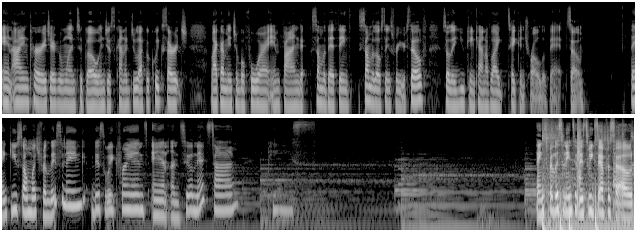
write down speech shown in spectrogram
and I encourage everyone to go and just kind of do like a quick search like I mentioned before, and find some of that thing, some of those things for yourself so that you can kind of like take control of that. So, thank you so much for listening this week, friends. And until next time, peace. Thanks for listening to this week's episode.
